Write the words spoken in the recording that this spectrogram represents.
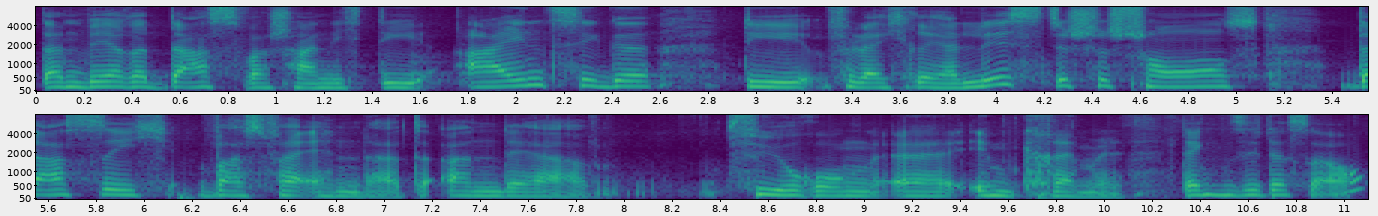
dann wäre das wahrscheinlich die einzige, die vielleicht realistische Chance, dass sich was verändert an der Führung äh, im Kreml. Denken Sie das auch?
